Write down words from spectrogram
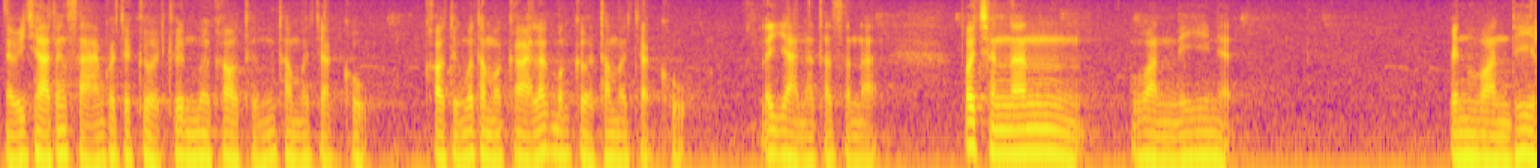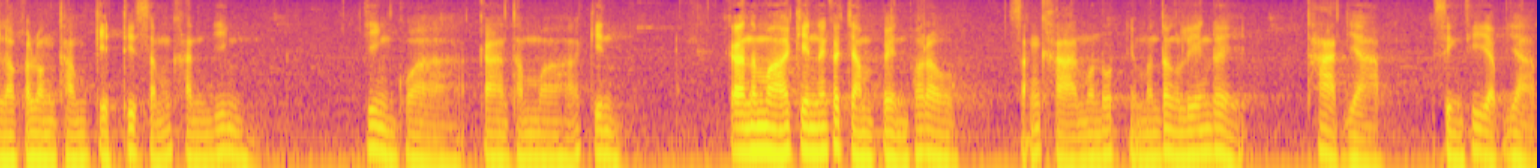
แต่วิชาทั้งสามก็จะเกิดขึ้นเมื่อเข้าถึงธรรมจักขุ เข้าถึงวัธรรมกายแล้วบังเกิดธรรมจักขุและญาณทัศนะ เพราะฉะนั้นวันนี้เนี่ยเป็นวันที่เรากำลังทำกิจที่สำคัญยิ่ง ยิ่งกว่าการทำมาหากิน การทำมาหากินนั้นก็จำเป็น เพราะเราสังขารมนุษย์เนี่ยมันต้องเลี้ยงด้วยธาตุหยาบสิ่งที่หยาบหยาบ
